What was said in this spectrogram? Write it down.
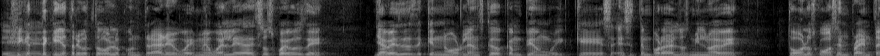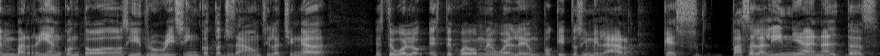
Eh, Fíjate que yo traigo todo lo contrario, güey. Me huele a esos juegos de... Ya ves desde que New Orleans quedó campeón, güey. Que es- esa temporada del 2009, todos los juegos en primetime barrían con todos y Drew Brees cinco touchdowns y la chingada. Este, vuelo, este juego me huele un poquito similar, que es, pasa la línea en altas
